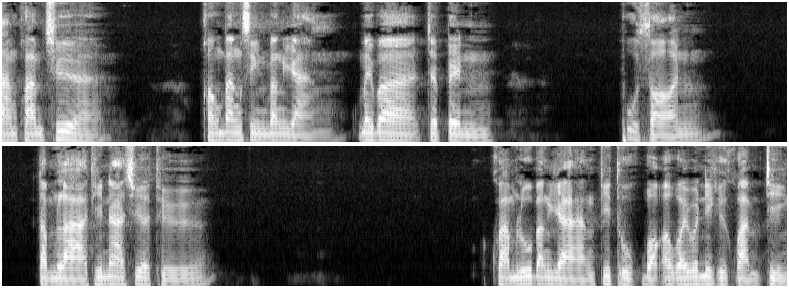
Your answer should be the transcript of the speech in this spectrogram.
ตามความเชื่อของบางสิ่งบางอย่าง ไม่ว่าจะเป็นผู้สอนตำราที่น่าเชื่อถือ ความรู้บางอย่างที่ถูกบอกเอาไว้ว่านี่คือความจริง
